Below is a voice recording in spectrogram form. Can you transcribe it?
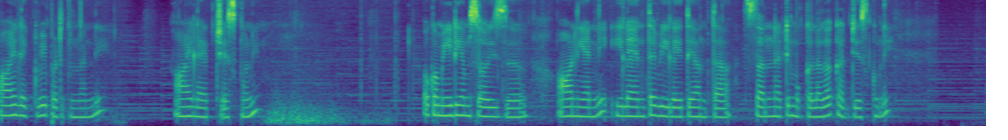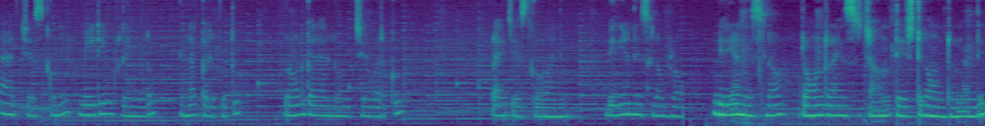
ఆయిల్ ఎక్కువే పడుతుందండి. ఆయిల్ యాడ్ చేసుకొని ఒక మీడియం సైజ్ ఆనియన్ని ఇలా ఎంత వీలైతే అంత సన్నటి ముక్కలుగా కట్ చేసుకొని యాడ్ చేసుకొని మీడియం ఫ్లేమ్లో ఇలా కలుపుతూ బ్రౌన్ కలర్లో వచ్చే వరకు ఫ్రై చేసుకోవాలి. బిర్యానీస్లో బ్రౌన్ బిర్యానీస్లో బ్రౌన్ రైస్ చాలా టేస్ట్గా ఉంటుందండి.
